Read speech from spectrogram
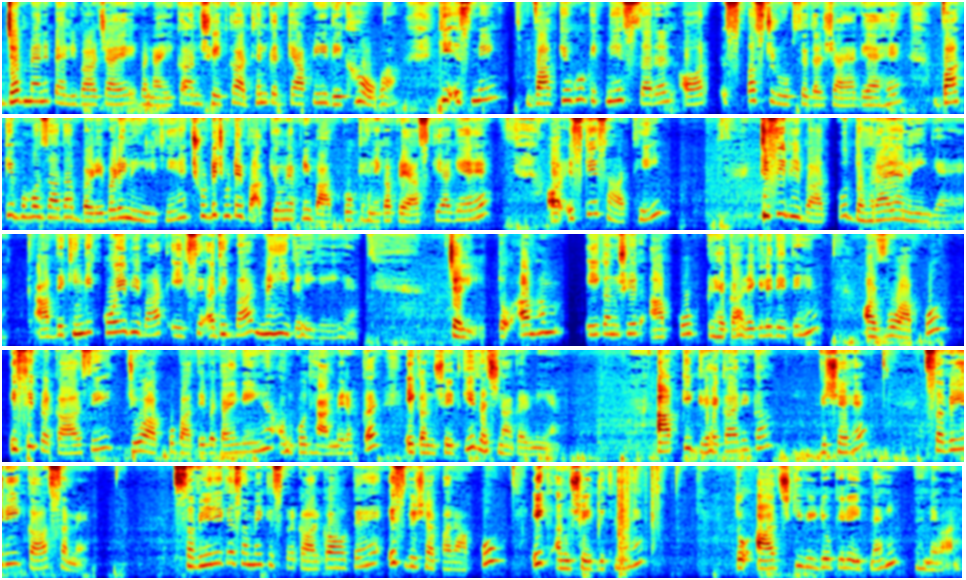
जब मैंने पहली बार चाय बनाई का अनुच्छेद का अध्ययन करके आपने ये देखा होगा कि इसमें वाक्यों को कितने सरल और स्पष्ट रूप से दर्शाया गया है। वाक्य बहुत ज़्यादा बड़े बड़े नहीं लिखे हैं छोटे छोटे वाक्यों में अपनी बात को कहने का प्रयास किया गया है और इसके साथ ही किसी भी बात को दोहराया नहीं गया है। आप देखेंगे कोई भी बात एक से अधिक बार नहीं कही गई है। चलिए तो अब हम एक अनुच्छेद आपको गृह कार्य के लिए देते हैं और वो आपको इसी प्रकार से जो आपको बातें बताई गई हैं, उनको ध्यान में रखकर एक अनुच्छेद की रचना करनी है। आपके गृह कार्य का विषय है, सवेरे का समय। सवेरे का समय किस प्रकार का होता है, इस विषय पर आपको एक अनुच्छेद लिखना है। तो आज की वीडियो के लिए इतना ही। धन्यवाद।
